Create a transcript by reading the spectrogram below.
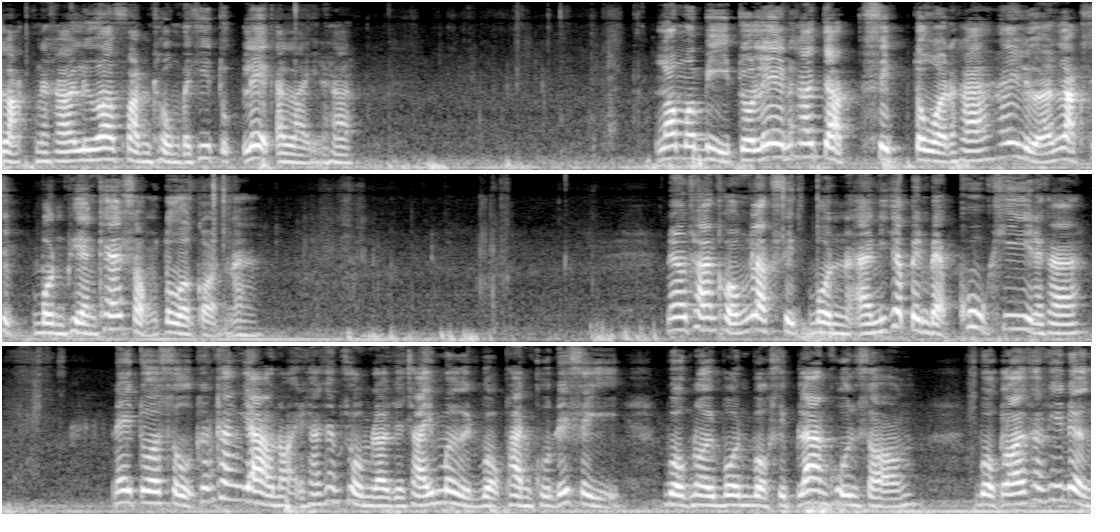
หลักนะคะ หรือว่าฟันธงไปที่ตัวเลขอะไรนะคะ เรามาบีบตัวเลขนะคะ จากสิบตัวนะคะ ให้เหลือหลักสิบบนเพียงแค่สองตัวก่อนนะแนวทางของหลักสิบบน อันนี้จะเป็นแบบคู่ขี้นะคะ ในตัวสูตรค่อนข้างยาวหน่อยนะคะท่านผู้ชมเราจะใช้หมื่นบวกพันคูณด้วยสี่บวกหน่วยบนบวกสิบล่างคูณสอง บวกร้อยครั้งที่หนึ่ง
